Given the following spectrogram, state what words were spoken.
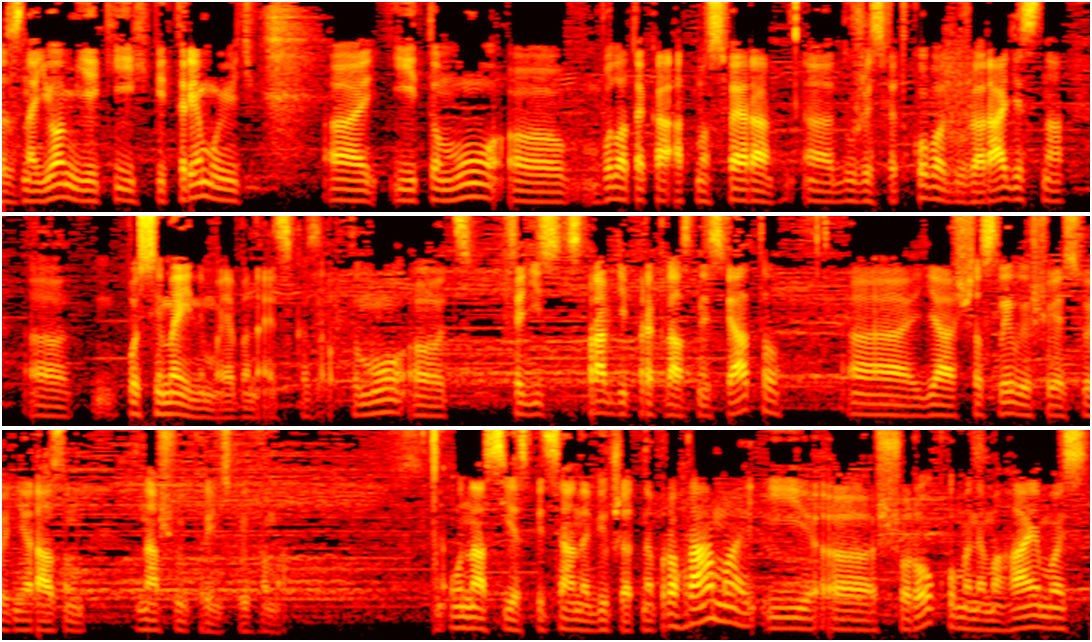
знайомі, які їх підтримують. Е, І тому е, була така атмосфера е, дуже святкова, дуже радісна, е, по-сімейному, я би навіть сказав. Тому це справді прекрасне свято. Я щасливий, що я сьогодні разом з нашою українською громадою. У нас є спеціальна бюджетна програма, і щороку ми намагаємось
